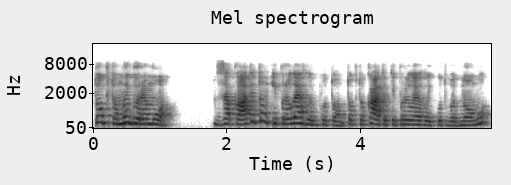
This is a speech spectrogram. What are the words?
Тобто ми беремо за катетом і прилеглим кутом. Тобто катет і прилеглий кут в одному,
